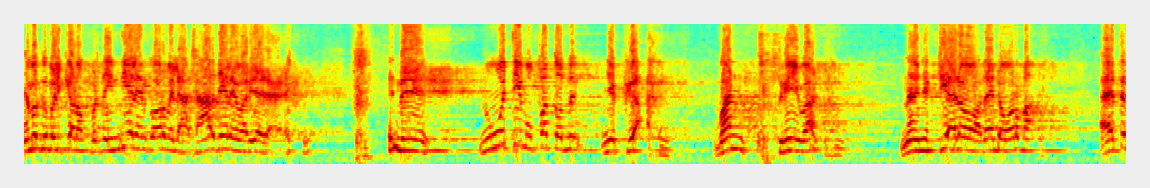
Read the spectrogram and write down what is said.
നമുക്ക് വിളിക്കണം. ഇവിടുത്തെ ഇന്ത്യയിൽ എനിക്ക് ഓർമ്മയില്ല. ഷാർജയിലെ പറയാ ഞാൻ. എന്ത്? നൂറ്റി മുപ്പത്തൊന്ന് ഞെക്കുക. വൺ ത്രീ വൺ എന്നാ ഞെക്കിയാലോ? അതെന്റെ ഓർമ്മ. എത്ര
